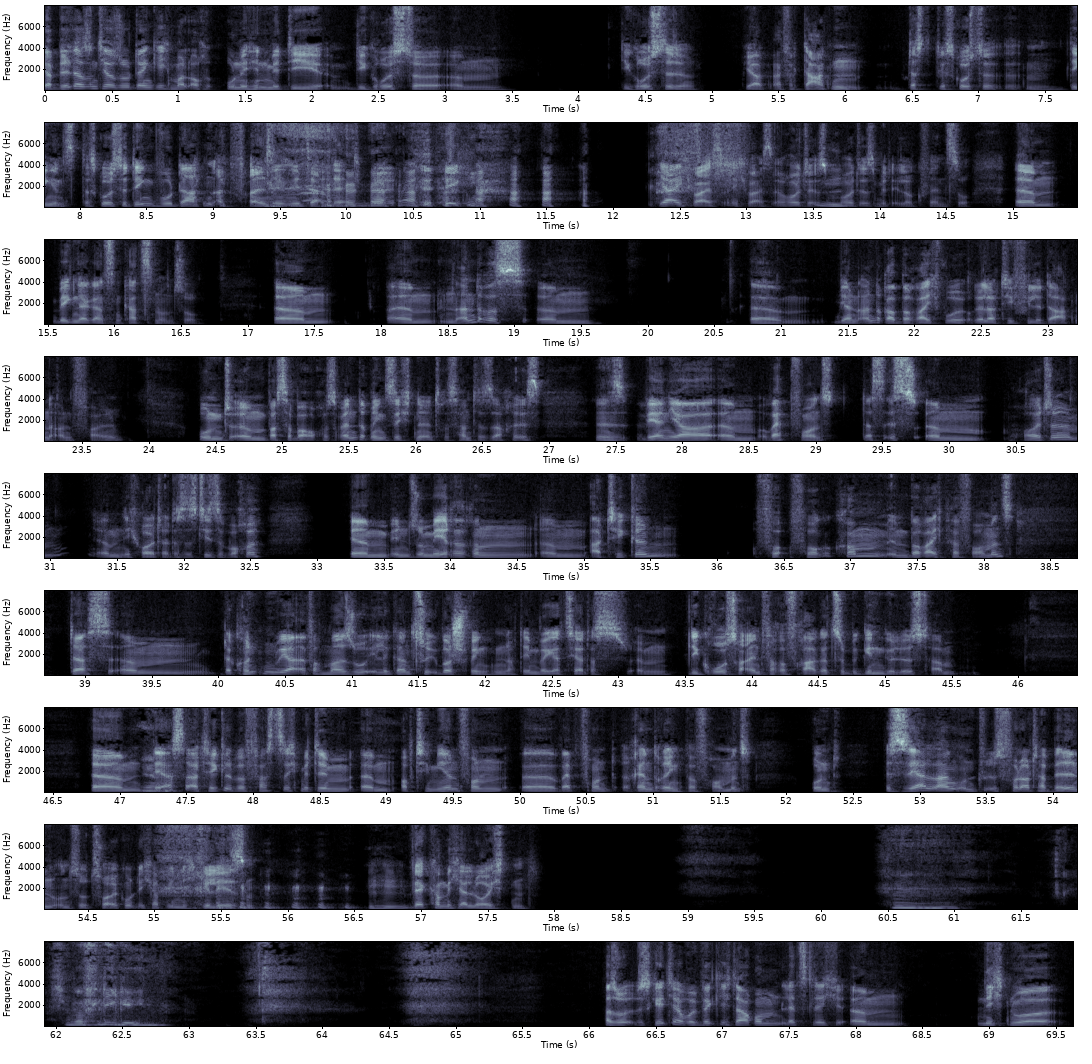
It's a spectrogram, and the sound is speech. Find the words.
Ja, Bilder sind ja so, denke ich mal, auch ohnehin mit die, die größte, ähm, die größte, ja, einfach Daten, das, das größte ähm, Dingens, das größte Ding, wo Daten anfallen im Internet. ja, ich weiß, ich weiß. Heute ist, mhm. heute ist mit Eloquenz so. Ähm, wegen der ganzen Katzen und so. Ähm, ähm, ein anderes, ähm, ähm, ja, ein anderer Bereich, wo relativ viele Daten anfallen, und ähm, was aber auch aus Rendering-Sicht eine interessante Sache ist, wären ja ähm, Webfonts. Das ist ähm, heute, ähm, nicht heute, das ist diese Woche, ähm, in so mehreren ähm, Artikeln vor, vorgekommen im Bereich Performance. dass ähm, da konnten wir einfach mal so elegant zu überschwingen, nachdem wir jetzt ja das ähm, die große einfache Frage zu Beginn gelöst haben. Ähm, ja. Der erste Artikel befasst sich mit dem ähm, Optimieren von äh, Webfont Rendering Performance und ist sehr lang und ist voller Tabellen und so Zeug und ich habe ihn nicht gelesen. mhm. Wer kann mich erleuchten? Hm. Ich überfliege ihn. Also es geht ja wohl wirklich darum, letztlich ähm, nicht nur,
